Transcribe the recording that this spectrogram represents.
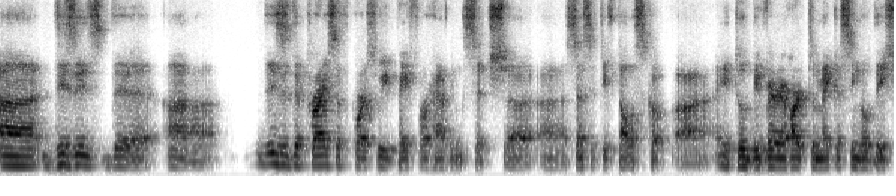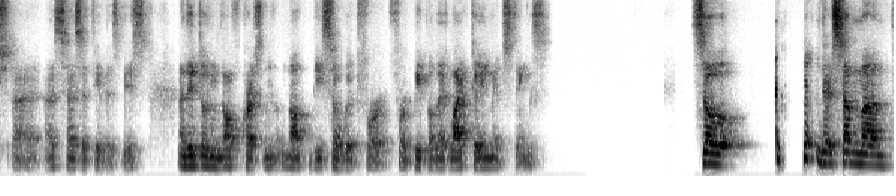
uh, this is the uh, this is the price, of course, we pay for having such a, a sensitive telescope. Uh, it will be very hard to make a single dish uh, as sensitive as this, and it will, of course, not be so good for for people that like to image things. So there's some um,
